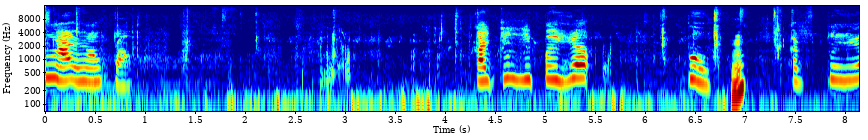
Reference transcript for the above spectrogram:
ថ្ងៃនឹងទៅកាច់ទីពីរពូកាច់ពីរ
